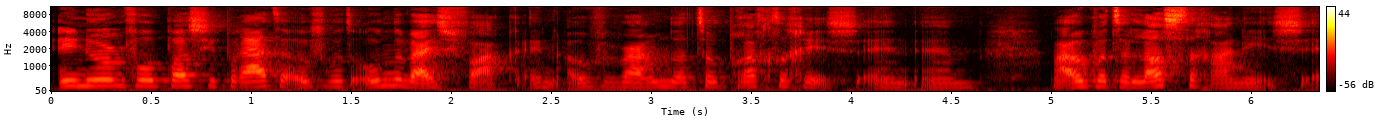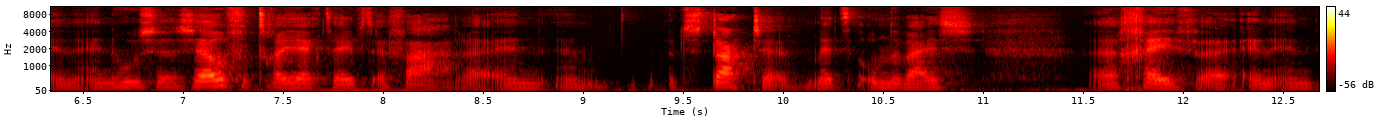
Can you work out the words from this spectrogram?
enorm vol passie praat over het onderwijsvak. En over waarom dat zo prachtig is. En, um, maar ook wat er lastig aan is. En, en hoe ze zelf het traject heeft ervaren. En um, het starten met onderwijs eh, geven. En, en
